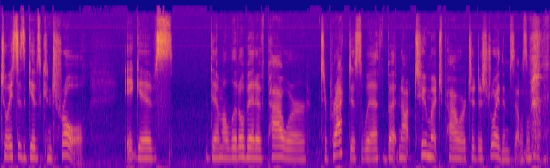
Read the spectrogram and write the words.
choices gives control. It gives them a little bit of power to practice with, but not too much power to destroy themselves with.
